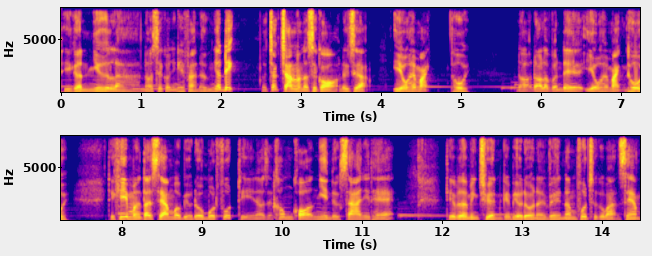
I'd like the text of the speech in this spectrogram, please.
thì gần như là nó sẽ có những cái phản ứng nhất định. Nó chắc chắn là nó sẽ có được chưa ạ? Yếu hay mạnh? Thôi đó đó là vấn đề yếu hay mạnh thôi. Thì khi mà chúng ta xem ở biểu đồ một phút thì nó sẽ không có nhìn được xa như thế. Thì bây giờ mình chuyển cái biểu đồ này về 5 phút cho các bạn xem.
